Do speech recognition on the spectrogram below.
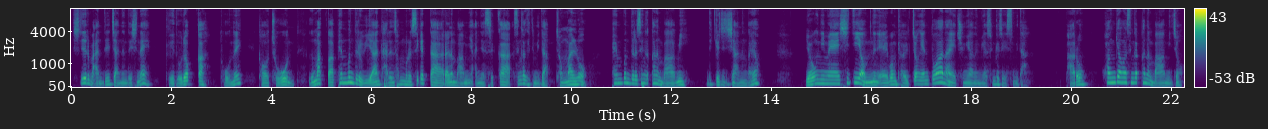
CD를 만들지 않는 대신에 그 노력과 돈을 더 좋은 음악과 팬분들을 위한 다른 선물을 쓰겠다라는 마음이 아니었을까 생각이 듭니다. 정말로 팬분들을 생각하는 마음이 느껴지지 않은가요? 여웅님의 CD에 없는 앨범 결정엔 또 하나의 중요한 의미가 숨겨져 있습니다. 바로 환경을 생각하는 마음이죠.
